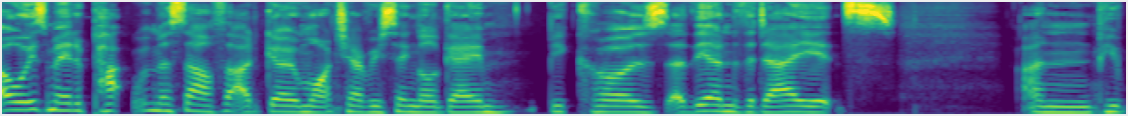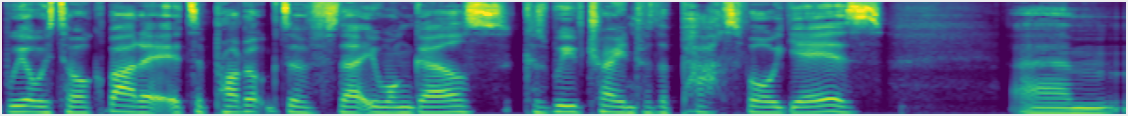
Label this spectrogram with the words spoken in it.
always made a pact with myself that I'd go and watch every single game because at the end of the day, it's And people, we always talk about it. It's a product of 31 girls because we've trained for the past four years, um,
